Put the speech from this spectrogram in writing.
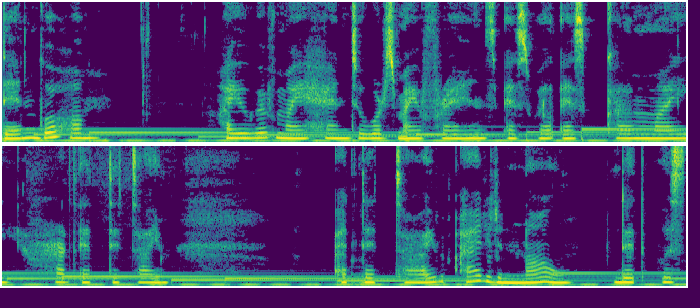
then go home. I waved my hand towards my friends as well as calm my heart at the time. At that time, I didn't know that was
